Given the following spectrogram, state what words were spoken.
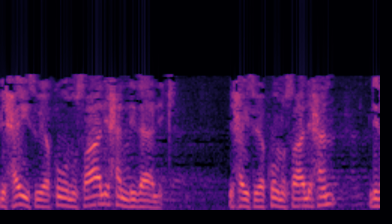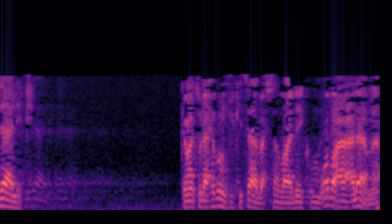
بحيث يكون صالحا لذلك بحيث يكون صالحا لذلك. كما تلاحظون في الكتاب أحسن الله عليكم وضع علامة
